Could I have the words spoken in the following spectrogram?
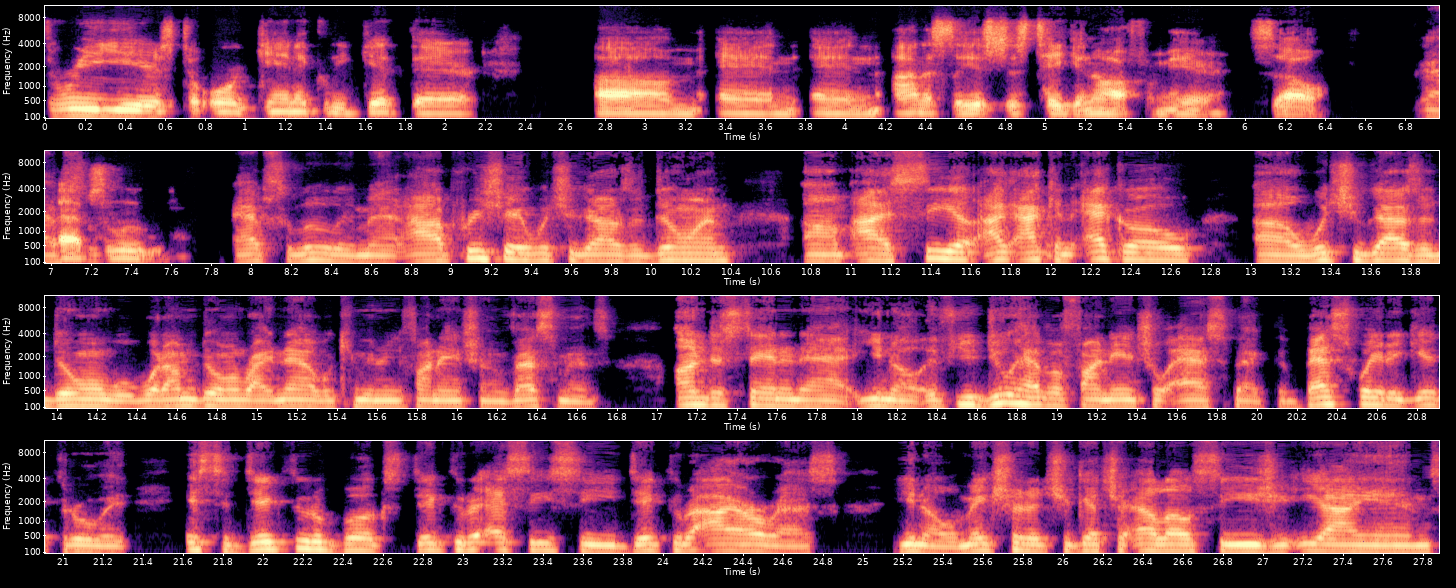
three years to organically get there. Um and and honestly it's just taken off from here. So absolutely absolutely, absolutely man. I appreciate what you guys are doing. Um i see I, I can echo uh, what you guys are doing, with what I'm doing right now with community financial investments, understanding that, you know, if you do have a financial aspect, the best way to get through it is to dig through the books, dig through the SEC, dig through the IRS, you know, make sure that you get your LLCs, your EINs,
